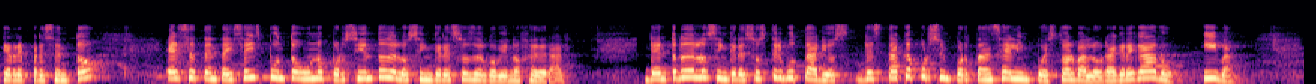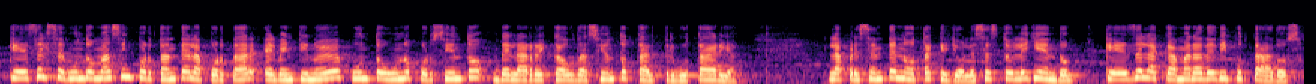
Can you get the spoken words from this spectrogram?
que representó el 76.1% de los ingresos del gobierno federal. Dentro de los ingresos tributarios destaca por su importancia el impuesto al valor agregado, IVA, que es el segundo más importante al aportar el 29.1% de la recaudación total tributaria. La presente nota que yo les estoy leyendo, que es de la Cámara de Diputados,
